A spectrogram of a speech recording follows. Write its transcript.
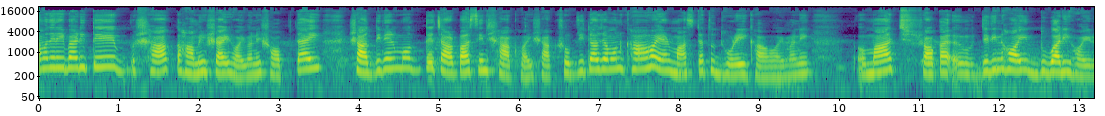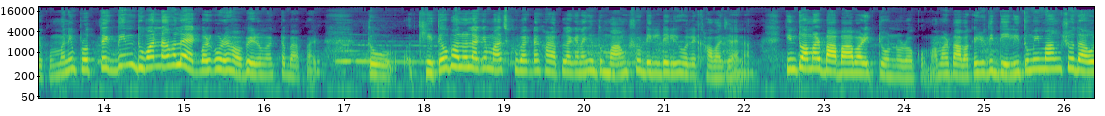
আমাদের এই বাড়িতে শাক হামেশাই হয়। মানে সপ্তাহে সাত দিনের মধ্যে চার পাঁচ দিন শাক হয়। শাক সবজিটাও যেমন খাওয়া হয় আর মাছটা তো ধরেই খাওয়া হয়। মানে মাছ সকাল, যেদিন হয় দুবারই হয় এরকম। মানে প্রত্যেক দিন দুবার না হলে একবার করে হবে এরকম একটা ব্যাপার। তো খেতেও ভালো লাগে, মাছ খুব একটা খারাপ লাগে না, কিন্তু মাংস ডেলি ডেলি হলে খাওয়া যায় না। কিন্তু আমার বাবা আবার একটু অন্যরকম। আমার বাবাকে যদি ডেলি তুমি মাংস দাও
